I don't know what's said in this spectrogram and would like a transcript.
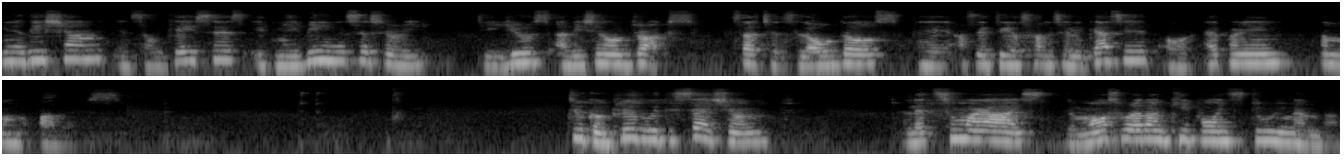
In addition, in some cases, it may be necessary to use additional drugs, such as low-dose uh, acetyl salicylic acid or heparin, among others. To conclude with this session, let's summarize the most relevant key points to remember.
